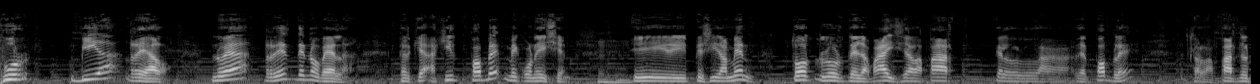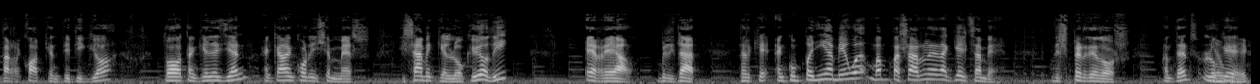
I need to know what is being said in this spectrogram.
pur via real. No hi ha res de novel·la, perquè aquí al poble me coneixen. Mm -hmm. I precisament tots els de la baix a la part de la, del poble, de la part del barracot que en dic jo, tota aquella gent encara en coneixen més. I saben que el que jo dic és real, veritat. Perquè en companyia meua van passar-ne d'aquells també, dels perdedors. M'entens? Ja Lo ho que veig.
